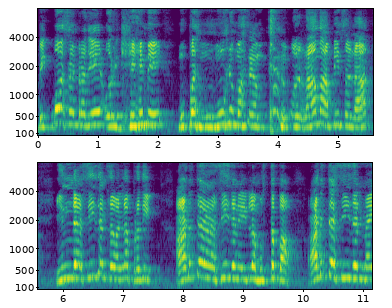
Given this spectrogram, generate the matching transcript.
பிக் பாஸ்ன்றது ஒரு கேமு முப்பது மூணு மாதம். ஒரு ராமா அப்படின்னு சொன்னா இந்த சீசன் செவன்ல பிரதீப் அடுத்த சீசன் எயிட்ல முஸ்தபா அடுத்த சீசன் நை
